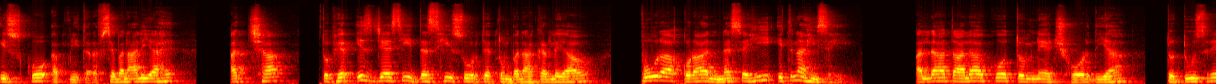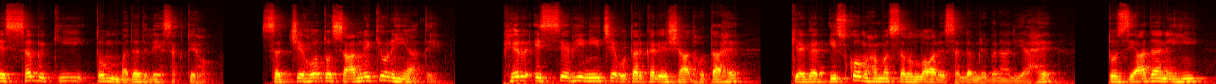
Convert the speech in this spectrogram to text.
اس کو اپنی طرف سے بنا لیا ہے۔ اچھا تو پھر اس جیسی دس ہی صورتیں تم بنا کر لے آؤ۔ پورا قرآن نہ صحیح، اتنا ہی صحیح۔ اللہ تعالیٰ کو تم نے چھوڑ دیا، تو دوسرے سب کی تم مدد لے سکتے ہو۔ سچے ہو تو سامنے کیوں نہیں آتے؟ پھر اس سے بھی نیچے اتر کر ارشاد ہوتا ہے کہ اگر اس کو محمد صلی اللہ علیہ وسلم نے بنا لیا ہے، تو زیادہ نہیں،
